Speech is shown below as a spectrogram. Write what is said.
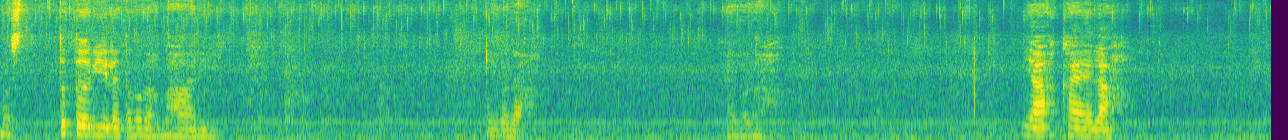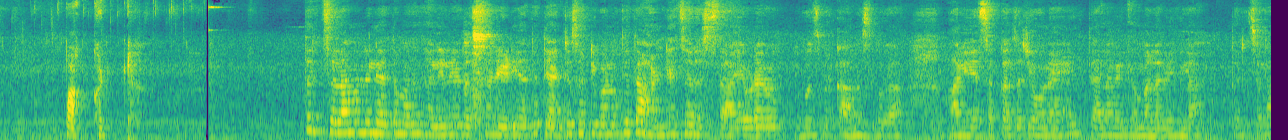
मस्त तरी येईल आता बघा भारी. हे बघा. हे बघा. या खायला. पाखट. तर चला म्हणले आता माझा झालेला रस्ता रस्सा रेडी आता त्यांच्यासाठी बनवते. तर अंड्याचा रस्सा एवढा दिवसभर काम असतं बघा. आणि सकाळचं जेवण आहे. त्याला वेगळं मला वेगळा. तर चला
